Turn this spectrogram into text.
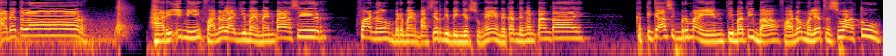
Ada telur! Hari ini Vano lagi main-main pasir. Vano bermain pasir di pinggir sungai yang dekat dengan pantai. Ketika asik bermain, tiba-tiba Vano melihat sesuatu.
